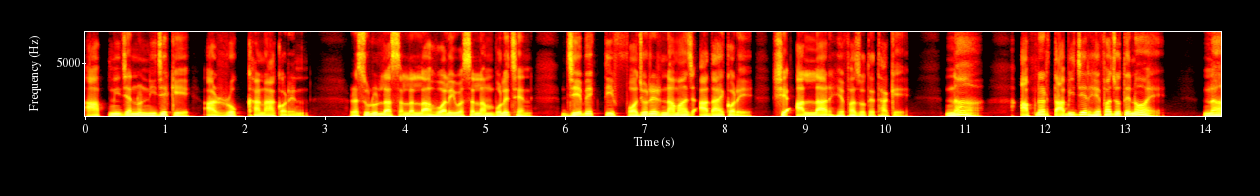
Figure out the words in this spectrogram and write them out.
আপনি যেন নিজেকে আর রক্ষা না করেন। রসুলুল্লাহ সাল্লাহু আলী ওয়াসাল্লাম বলেছেন, যে ব্যক্তি ফজরের নামাজ আদায় করে, সে আল্লাহর হেফাজতে থাকে। না, আপনার তাবিজের হেফাজতে নয়। না,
